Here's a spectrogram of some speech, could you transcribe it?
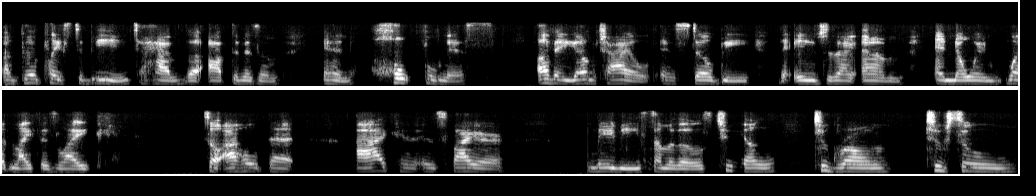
a good place to be to have the optimism and hopefulness of a young child and still be the age that I am and knowing what life is like. So I hope that I can inspire maybe some of those too young, too grown, too soon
